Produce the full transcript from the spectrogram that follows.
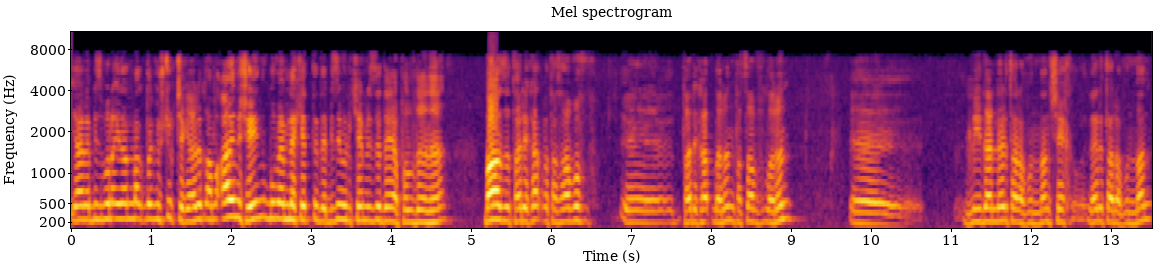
yani biz buna inanmakla güçlük çekerdik ama aynı şeyin bu memlekette de bizim ülkemizde de yapıldığını bazı tarikat ve tasavvuf e, tarikatların, tasavvufların e, liderleri tarafından, şeyhleri tarafından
